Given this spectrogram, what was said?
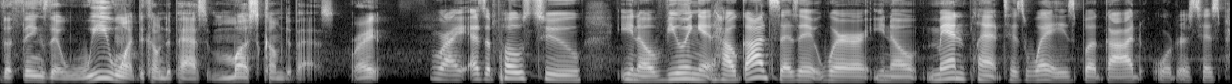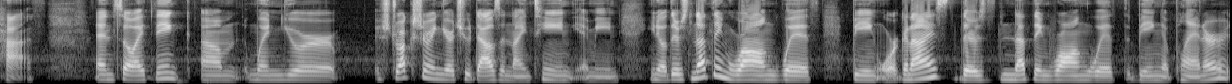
the things that we want to come to pass must come to pass, right? Right, as opposed to, you know, viewing it how God says it, where, you know, man plants his ways, but God orders his path. And so I think um, when you're structuring your 2019, I mean, you know, there's nothing wrong with being organized. There's nothing wrong with being a planner.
